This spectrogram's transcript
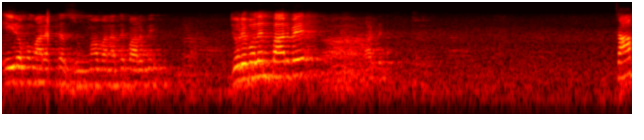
এইরকম আর একটা জুম্মা বানাতে পারবে? জোরে বলেন, পারবে? পারবে। চাপ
